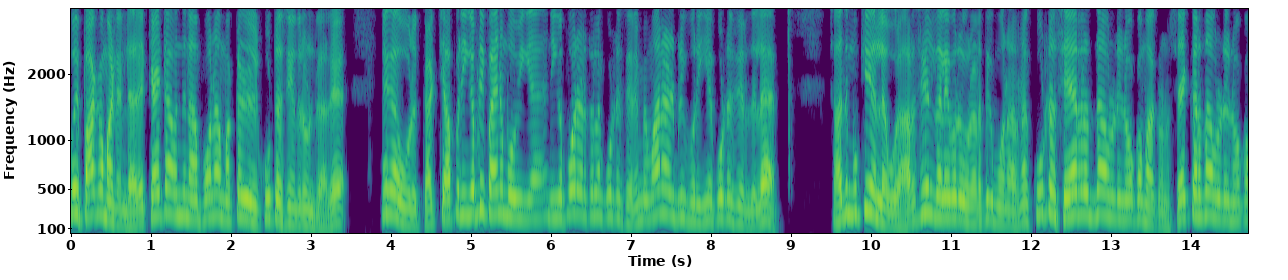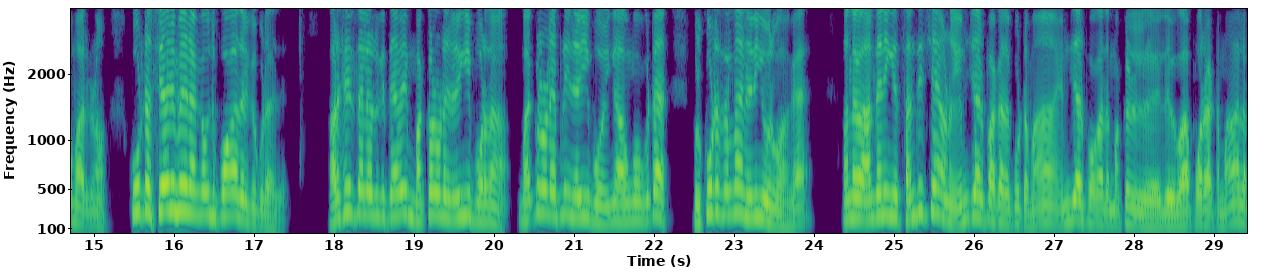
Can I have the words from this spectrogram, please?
போய் பார்க்க மாட்டேன்றாரு. கேட்டால் வந்து நான் போனால் மக்கள் கூட்டம் சேர்ந்துருன்றாரு ஏங்க ஒரு கட்சி அப்போ நீங்கள் எப்படி பயணம் போவீங்க? நீங்கள் போகிற இடத்துலலாம் கூட்டம் சேரும். மாநாடு எப்படி போகிறீங்க கூட்டம் சேருறதில்லை ஸோ அது முக்கியம் இல்லை ஒரு அரசியல் தலைவர் ஒரு இடத்துக்கு போனார்னா கூட்டம் சேர்றது தான் அவருடைய நோக்கமாக இருக்கணும். சேர்க்கறது தான் அவருடைய நோக்கமாக இருக்கணும். கூட்டம் சேருமே நாங்கள் வந்து போகாத இருக்கக்கூடாது. அரசியல் தலைவருக்கு தேவை மக்களோட நெருங்கி போகிறதான் மக்களோட எப்படி நெருங்கி போவீங்க? அவங்க ஒரு கூட்டத்தில் தான் நெருங்கி வருவாங்க. அந்த அந்த நீங்கள் சந்திச்சே ஆகணும். எம்ஜிஆர் பார்க்காத கூட்டமா? எம்ஜிஆர் போகாத மக்கள் இதுவா? போராட்டமா? இல்லை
